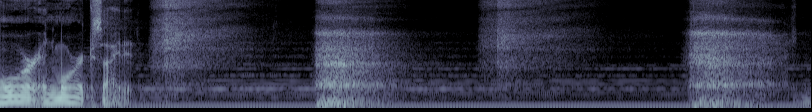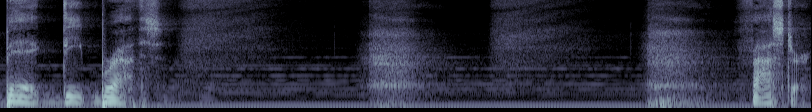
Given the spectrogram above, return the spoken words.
More and more excited. Big, deep breaths. Faster,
